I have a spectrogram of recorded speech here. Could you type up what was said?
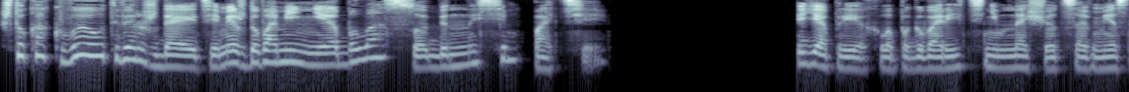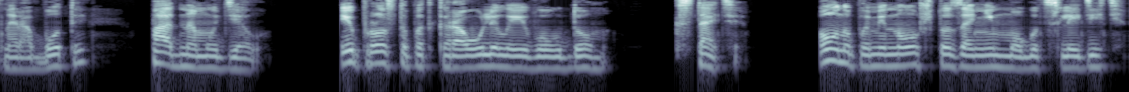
что, как вы утверждаете, между вами не было особенной симпатии. Я приехала поговорить с ним насчет совместной работы по одному делу и просто подкараулила его у дома. Кстати, он упомянул, что за ним могут следить.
